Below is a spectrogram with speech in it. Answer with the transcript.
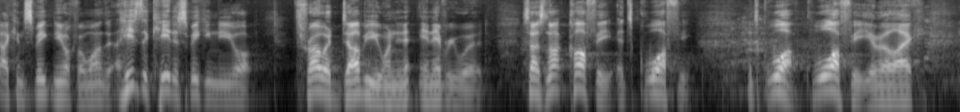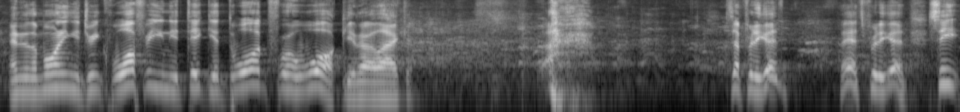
I can speak New York for one. Here's the key to speaking New York: throw a W in, in every word. So it's not coffee; it's coffee. It's quaff, coffee. You know, like. And in the morning you drink coffee and you take your dog for a walk. You know, like. Is that pretty good? Yeah, it's pretty good. See,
